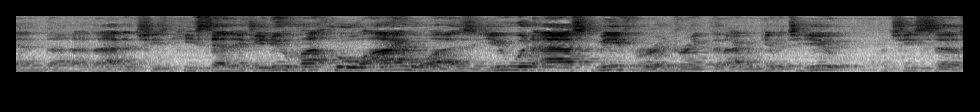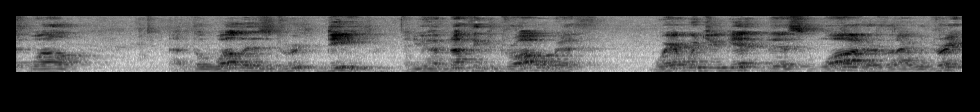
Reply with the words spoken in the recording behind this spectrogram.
and uh, that, and she he said, "If you knew who- I was, you would ask me for a drink that I would give it to you." And she says, "Well, uh, the well is deep, and you have nothing to draw with. Where would you get this water that I would drink?"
